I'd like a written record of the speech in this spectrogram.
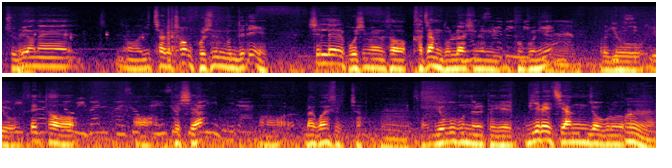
주변에 어, 이 차를 처음 보시는 분들이 실내를 보시면서 가장 놀라시는 부분이 바로 요, 요 센터 어, fascia 어, 라고 할 수 있죠. 음. 이 부분을 되게 미래지향적으로 네.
